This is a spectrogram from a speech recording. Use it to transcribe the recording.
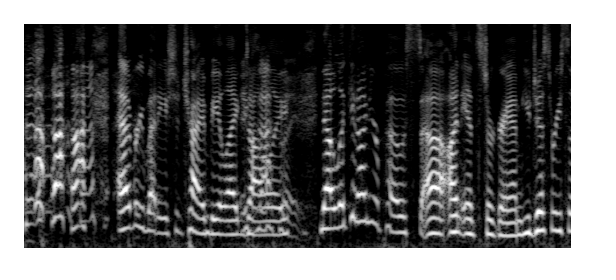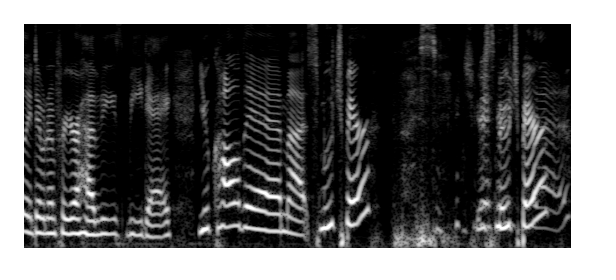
Everybody should try and be like Dolly. Exactly. Now, looking on your posts uh, on Instagram, you just recently did one for your hubby's B day. You called him uh, Smooch Bear. Your Smooch Bear. Yes.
